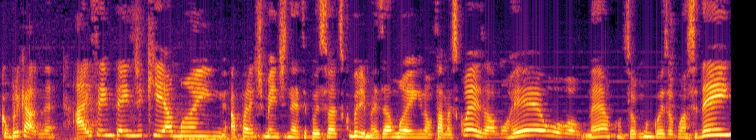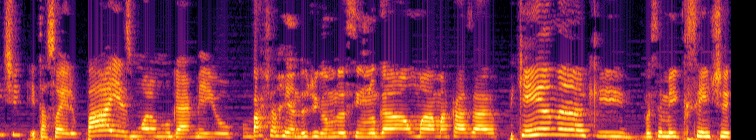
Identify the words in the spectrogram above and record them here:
Complicado, né? Aí você entende que a mãe, aparentemente, né, depois você vai descobrir, mas a mãe não tá mais com eles, ela morreu, ou, né, aconteceu alguma coisa, algum acidente, e tá só ele e o pai, eles moram num lugar meio baixa renda, digamos assim, um lugar, uma, uma casa pequena, que você meio que sente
